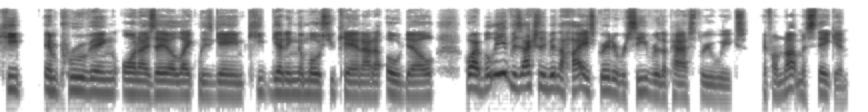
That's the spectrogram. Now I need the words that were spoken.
keep improving on Isaiah Likely's game. Keep getting the most you can out of Odell, who I believe has actually been the highest graded receiver the past three weeks, if I'm not mistaken.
